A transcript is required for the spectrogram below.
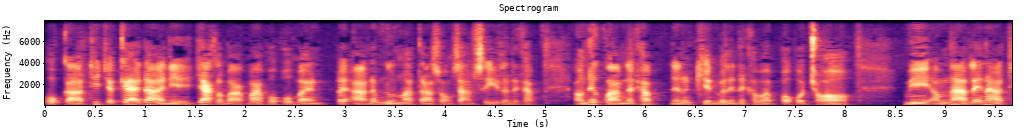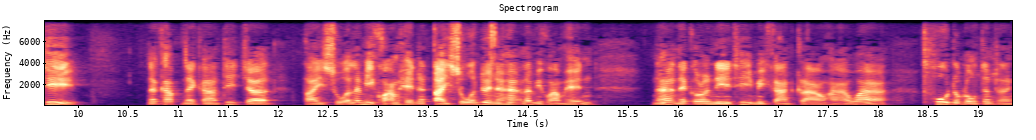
โอกาสที่จะแก้ได้นี่ยากลำบากมาก เพราะผมไปอ่านน้ำหนูนมาตรา 2 3 4 แล้วนะครับ เอาเนื้อความนะครับ ในนั้นเขียนไว้เลยนะครับว่าปปช มีอำนาจและหน้าที่นะครับในการที่จะไต่สวนและมีความเห็นนะไต่สวนด้วยนะฮะและมีความเห็นนะในกรณีที่มีการกล่าวหาว่าผู้ดำรงตำแหน่ง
